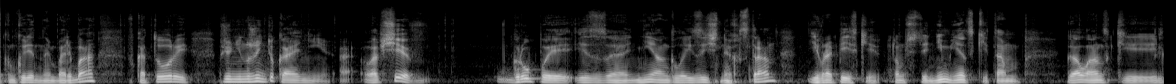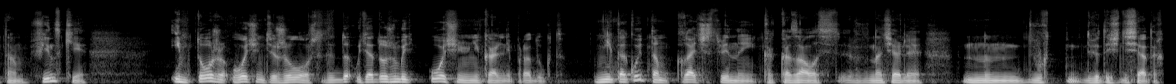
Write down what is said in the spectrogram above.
конкурентная борьба, в которой... Причем не нужны не только они. А вообще группы из э, неанглоязычных стран, европейские, в том числе немецкие, там, голландские или там финские, им тоже очень тяжело, что ты, у тебя должен быть очень уникальный продукт. Не какой-то там качественный, как казалось в начале м, двух- 2010-х,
